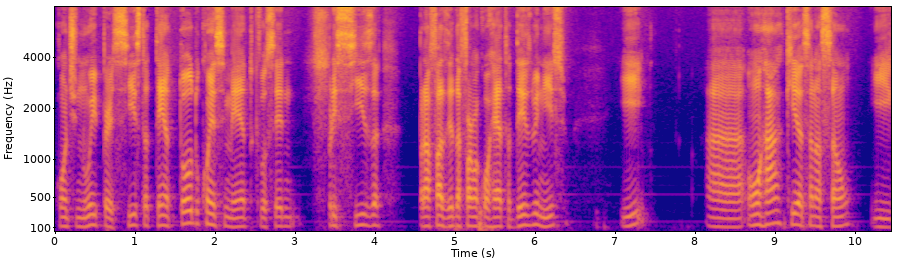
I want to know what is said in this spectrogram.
continue, persista, tenha todo o conhecimento que você precisa para fazer da forma correta desde o início e uh, honrar aqui essa nação e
